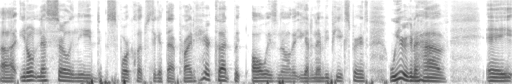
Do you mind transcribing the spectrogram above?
uh, you don't necessarily need sport clips to get that Pride haircut, but always know that you got an MVP experience. We are gonna have a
